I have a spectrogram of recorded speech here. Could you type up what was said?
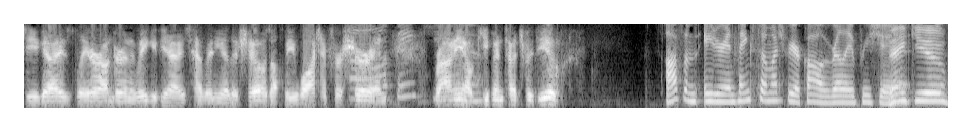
see you guys later on during the week. If you guys have any other shows, I'll be watching for sure. Oh, and thank you. Ronnie, I'll keep in touch with you. Awesome, Adrian. Thanks so much for your call. We really appreciate it. Thank you.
